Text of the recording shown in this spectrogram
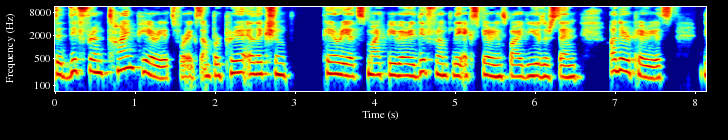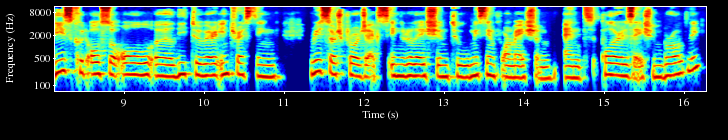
the different time periods, for example, pre election periods might be very differently experienced by the users than other periods. These could also all uh, lead to very interesting research projects in relation to misinformation and polarization broadly.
